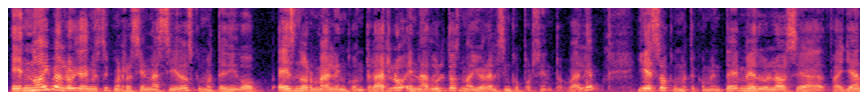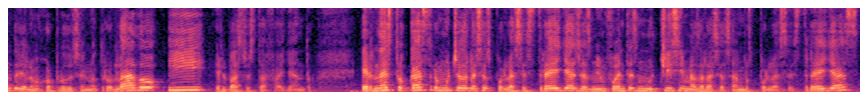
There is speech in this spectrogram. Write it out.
Eh, no hay valor diagnóstico en recién nacidos, como te digo, es normal encontrarlo. En adultos mayor al 5%, ¿vale? Y eso, como te comenté, médula ósea fallando y a lo mejor produce en otro lado y el vaso está fallando. Ernesto Castro, muchas gracias por las estrellas. Yasmín Fuentes, muchísimas gracias a ambos por las estrellas.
